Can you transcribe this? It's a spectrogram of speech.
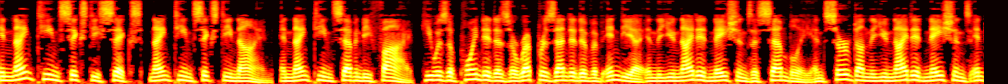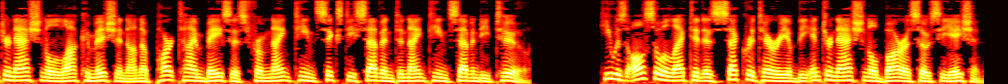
In 1966, 1969, and 1975, he was appointed as a representative of India in the United Nations Assembly and served on the United Nations International Law Commission on a part-time basis from 1967 to 1972. He was also elected as Secretary of the International Bar Association.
